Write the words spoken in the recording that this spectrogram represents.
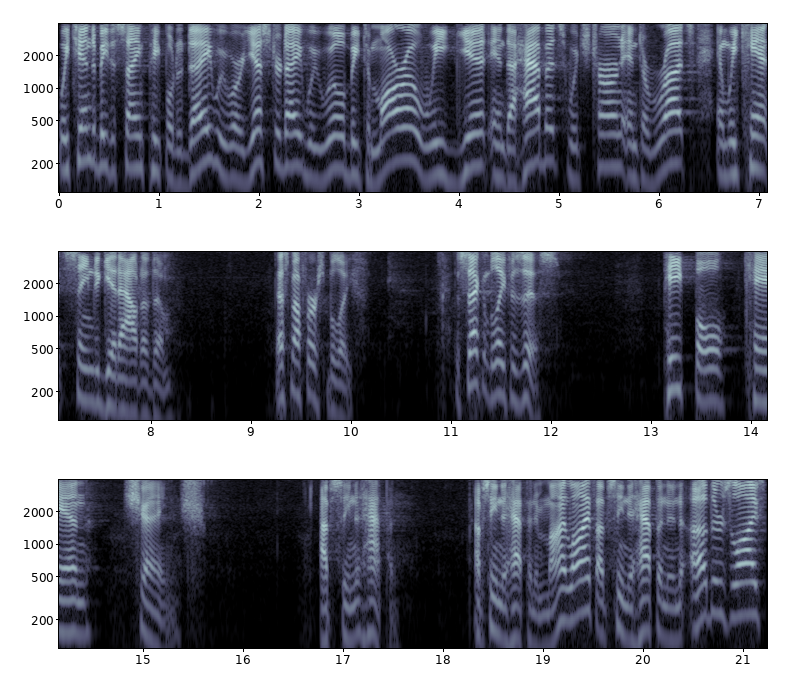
We tend to be the same people today we were yesterday, we will be tomorrow. We get into habits which turn into ruts, and we can't seem to get out of them. That's my first belief. The second belief is this people can change. I've seen it happen. I've seen it happen in my life. I've seen it happen in others' lives.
